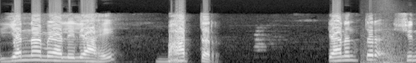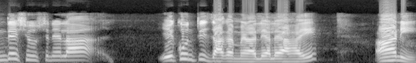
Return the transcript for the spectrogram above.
यांना मिळालेले आहे बहात्तर. त्यानंतर शिंदे शिवसेनेला एकोणतीस जागा मिळालेल्या आहे. आणि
